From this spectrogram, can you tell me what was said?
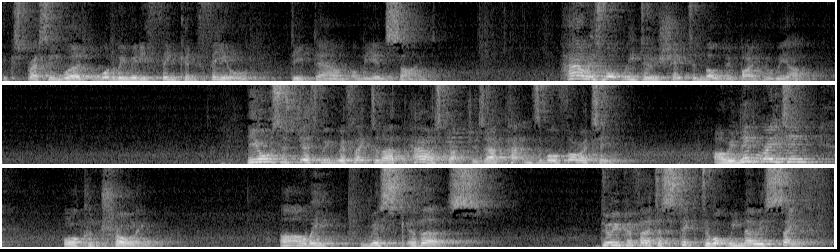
express in words, but what do we really think and feel deep down on the inside? How is what we do shaped and moulded by who we are? He also suggests we reflect on our power structures, our patterns of authority. Are we liberating or controlling? Are we risk averse? Do we prefer to stick to what we know is safe?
